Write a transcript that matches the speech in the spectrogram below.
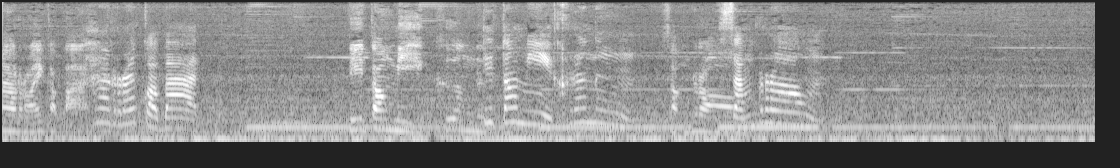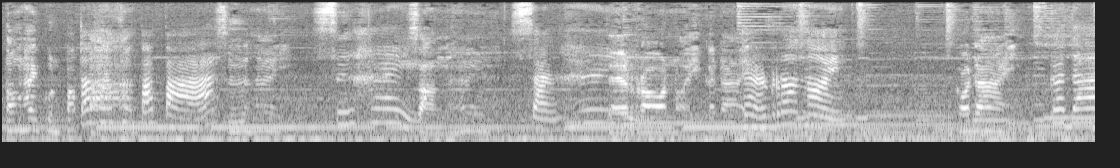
500กว่าบาท 500 กว่าบาท ที่ต้องมีอีกเครื่องหนึงที่ต้องมีอีกเครื่องหนึ่งสำรองสำรอง ต้องให้คุณป้าต้องป๋าให้คุณป้าป๋าซื้อให้ ซื้อให้ สั่งให้ สั่งให้ แต่รอหน่อยก็ได้ แต่รอหน่อย ก็ได้ ก็ได้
